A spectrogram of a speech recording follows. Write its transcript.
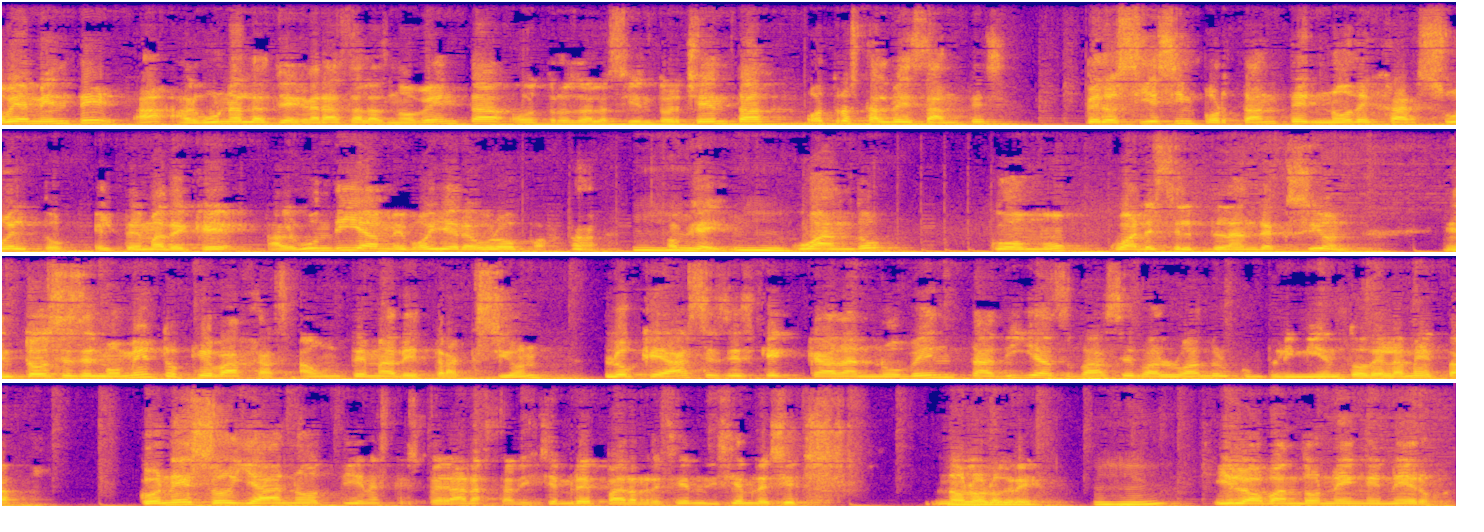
Obviamente, ah, algunas las llegarás a las 90, otros a las 180, otros tal vez antes, pero sí es importante no dejar suelto el tema de que algún día me voy a ir a Europa. ok, ¿cuándo? ¿Cómo? ¿Cuál es el plan de acción? Entonces, el momento que bajas a un tema de tracción, lo que haces es que cada 90 días vas evaluando el cumplimiento de la meta. Con eso ya no tienes que esperar hasta diciembre para recién en diciembre decir, no lo logré. Y lo abandoné en enero.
